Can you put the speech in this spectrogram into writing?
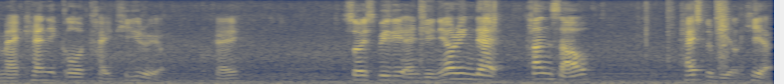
mechanical criteria okay So it's really engineering that Tan Sao has to be here.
